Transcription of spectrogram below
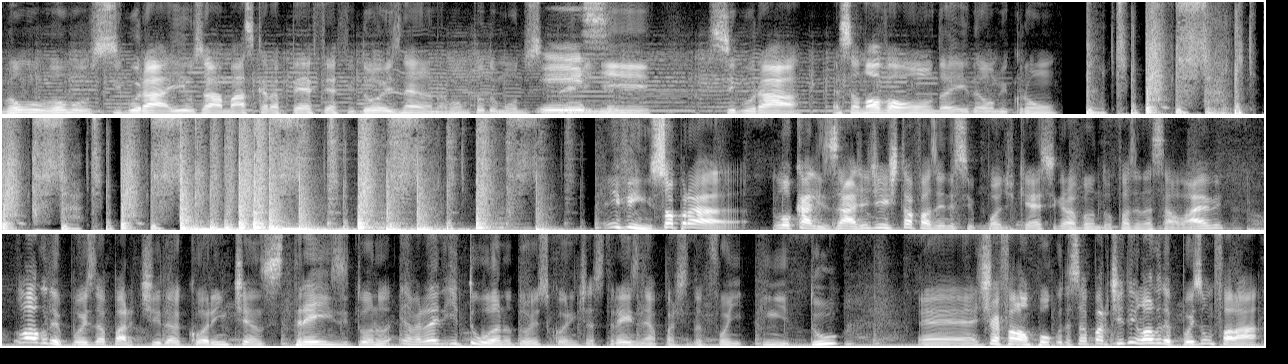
Vamos, vamos segurar aí, usar a máscara PFF2, né, Ana? Vamos todo mundo se Isso. prevenir, segurar essa nova onda aí da Omicron. Enfim, só pra localizar, a gente, a gente tá fazendo esse podcast, gravando, fazendo essa live, logo depois da partida Corinthians 3, Ituano. Na verdade, Ituano 2, Corinthians 3, né? A partida foi em Itu. É, a gente vai falar um pouco dessa partida e logo depois vamos falar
